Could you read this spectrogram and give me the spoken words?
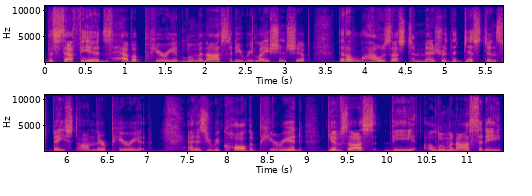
The Cepheids have a period luminosity relationship that allows us to measure the distance based on their period. And as you recall, the period gives us the luminosity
